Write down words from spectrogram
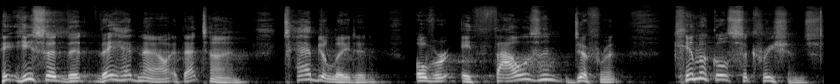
He, he said that they had now, at that time, tabulated over a thousand different chemical secretions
